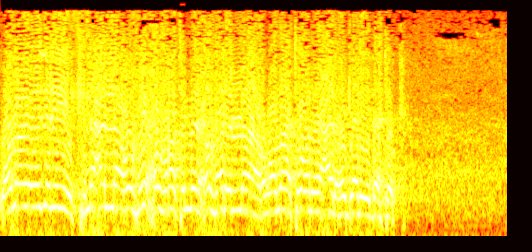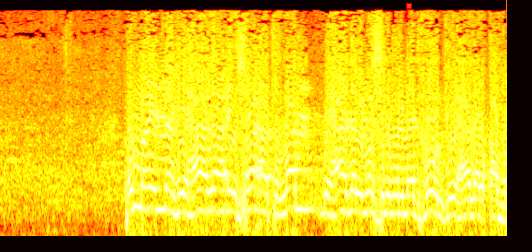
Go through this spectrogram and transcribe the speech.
وما يدريك لعله في حفرة من حفر النار وما تغني عنه جريدتك. ثم إن في هذا إساءة ظن بهذا المسلم المدفون في هذا القبر.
